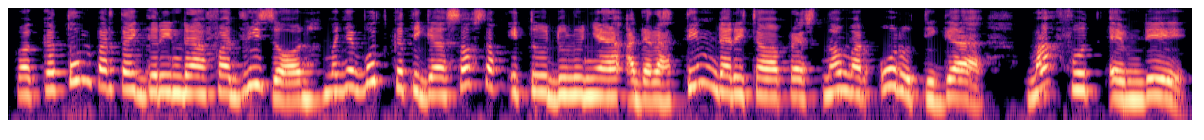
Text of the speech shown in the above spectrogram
Ketum Partai Gerindra Fadlizon menyebut ketiga sosok itu dulunya adalah tim dari cawapres nomor urut 3, Mahfud MD.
